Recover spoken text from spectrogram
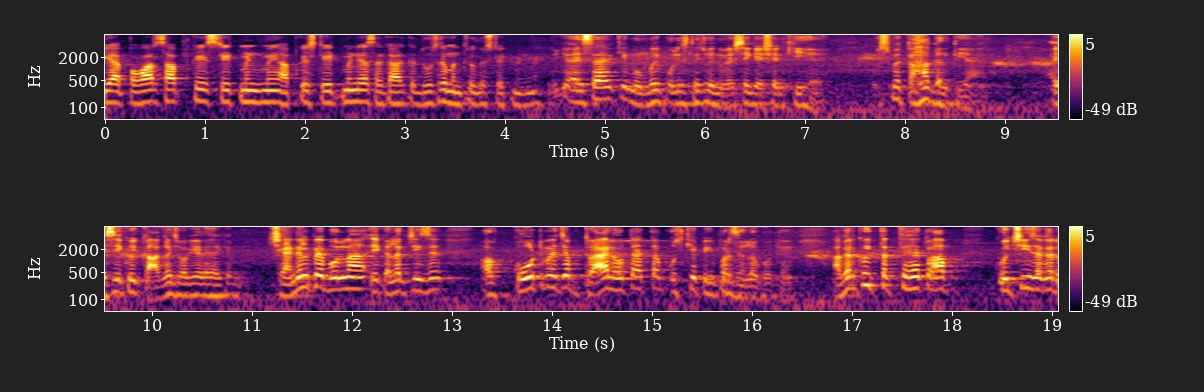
या पवार साहब के स्टेटमेंट में, आपके स्टेटमेंट या सरकार के दूसरे मंत्रियों के स्टेटमेंट में? देखिए, ऐसा है कि मुंबई पुलिस ने जो इन्वेस्टिगेशन की है, उसमें कहाँ गलतियाँ हैं? ऐसी कोई कागज़ वगैरह है कि चैनल पे बोलना एक अलग चीज़ है। और कोर्ट में जब ट्रायल होता है, तब उसके पेपर्स अलग होते हैं। अगर कोई तथ्य है तो आप कोई चीज़ अगर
